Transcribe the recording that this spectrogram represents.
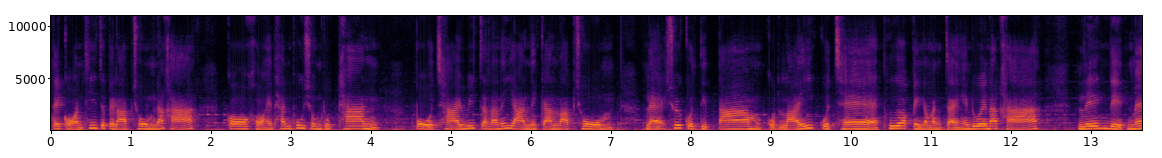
แต่ก่อนที่จะไปรับชมนะคะ ก็ขอให้ท่านผู้ชมทุกท่าน โปรดใช้วิจารณญาณในการรับชม และช่วยกดติดตาม กดไลค์ กดแชร์ เพื่อเป็นกำลังใจให้ด้วยนะคะ เลขเด็ดแม่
